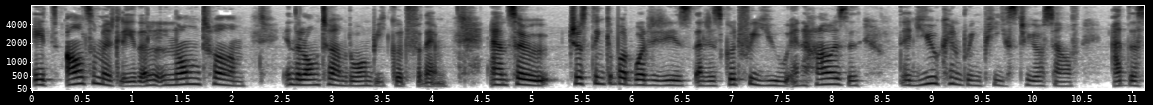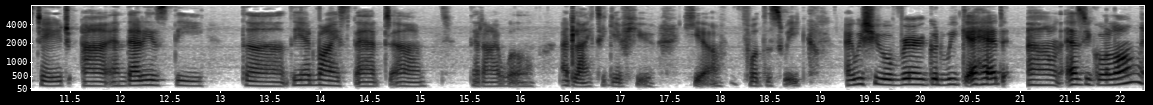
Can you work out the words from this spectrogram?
it's ultimately the long term, in the long term, it won't be good for them. And so just think about what it is that is good for you and how is it that you can bring peace to yourself at this stage. Uh, and that is the the the advice that uh, that I will I'd like to give you here for this week. I wish you a very good week ahead um, as you go along,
